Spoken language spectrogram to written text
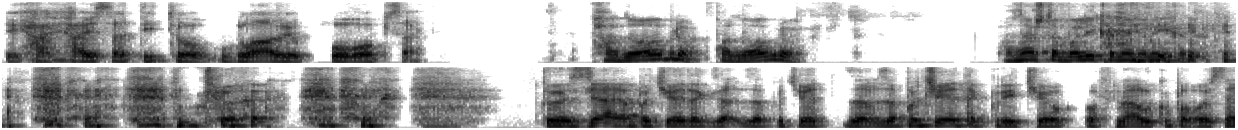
I haj, haj sad ti to u glavi po opsaj. Pa dobro, pa dobro. Pa znaš šta boli kad nema nikad? to, to je sjajan početak za, za, za, za početak priče o, o finalu Kupa Bosne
